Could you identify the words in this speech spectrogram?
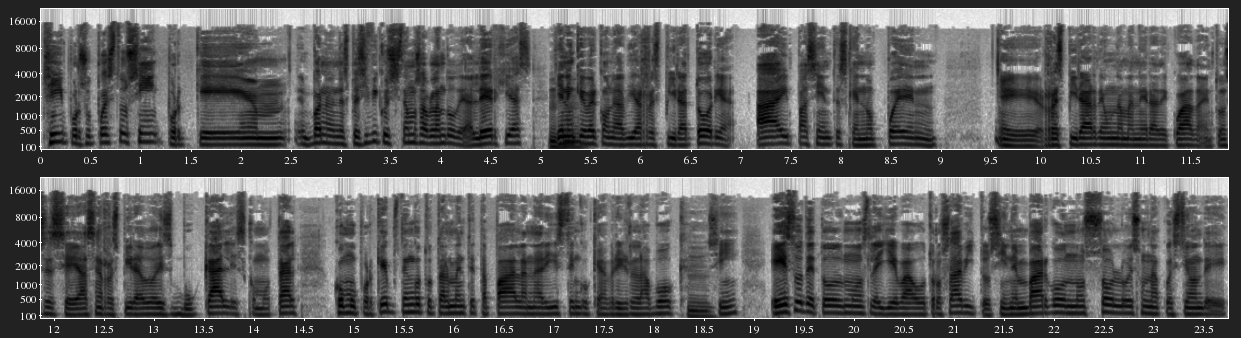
Sí, por supuesto sí, porque, mm, bueno, en específico si estamos hablando de alergias, tienen que ver con la vía respiratoria. Hay pacientes que no pueden eh, respirar de una manera adecuada. Entonces se hacen respiradores bucales como tal. ¿Cómo? ¿Por qué? Pues tengo totalmente tapada la nariz, tengo que abrir la boca, mm. ¿sí? Eso de todos modos le lleva a otros hábitos. Sin embargo, no solo es una cuestión de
